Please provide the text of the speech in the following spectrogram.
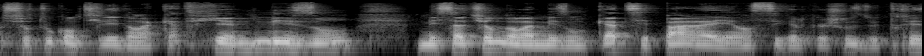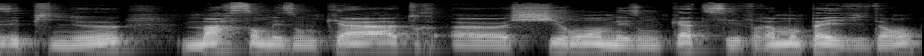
surtout quand il est dans la quatrième maison. Mais Saturne dans la maison 4, c'est pareil, hein, c'est quelque chose de très épineux. Mars en maison 4, Chiron en maison 4, c'est vraiment pas évident.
